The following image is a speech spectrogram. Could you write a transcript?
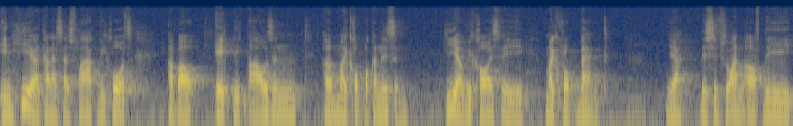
in here, Thailand Science Park, we host about 80,000 uh, microorganisms. Here we call it a microbe bank. Yeah, this is one of the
